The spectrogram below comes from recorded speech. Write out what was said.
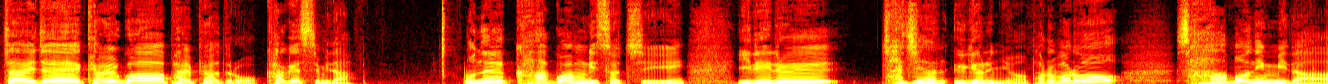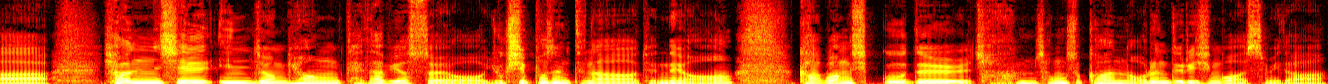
자, 이제 결과 발표하도록 하겠습니다. 오늘 가광 리서치 1위를 차지한 의견은요. 바로바로 바로 4번입니다. 현실 인정형 대답이었어요. 60%나 됐네요. 가광 식구들 참 성숙한 어른들이신 것 같습니다.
